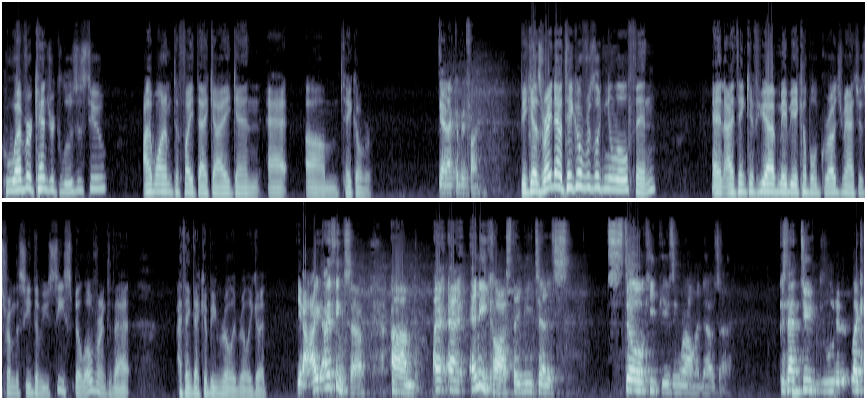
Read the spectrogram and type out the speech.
Whoever Kendrick loses to, I want him to fight that guy again at um, Takeover. yeah, that could be fun. because right now Takeover's looking a little thin, and I think if you have maybe a couple grudge matches from the CWC spill over into that, I think that could be really really good. Yeah, I, I think so. Um, at, at any cost, they need to s- still keep using Raul Mendoza because that dude, like,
